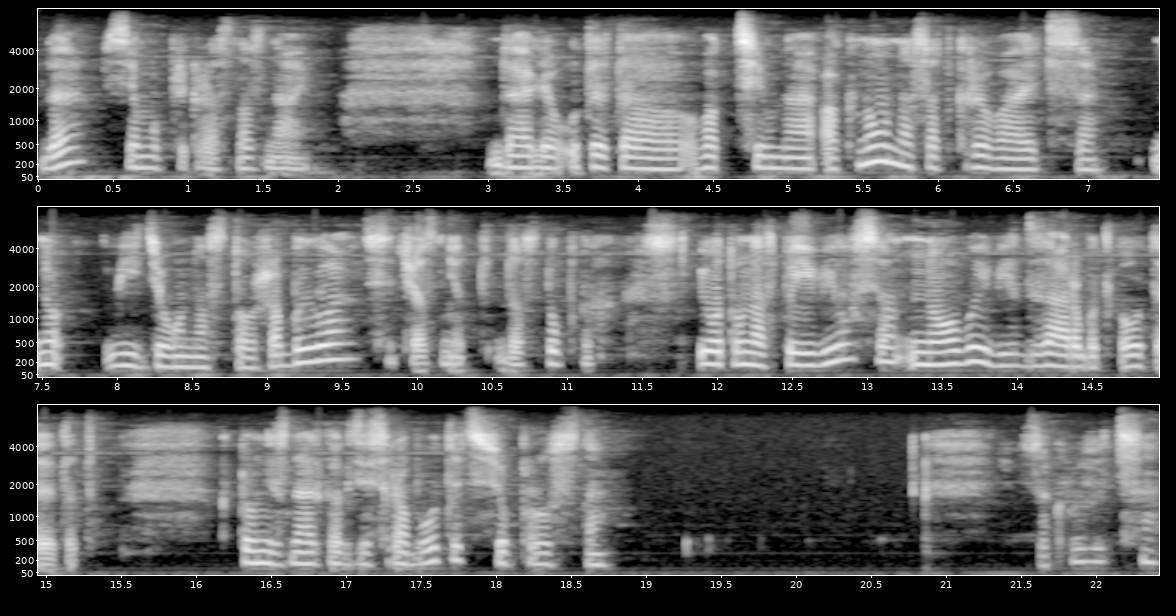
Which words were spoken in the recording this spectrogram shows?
Да, все мы прекрасно знаем. Далее вот это в активное окно у нас открывается. Ну, видео у нас тоже было. Сейчас нет доступных. И вот у нас появился новый вид заработка. Вот этот. Кто не знает, как здесь работать, все просто загрузится.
